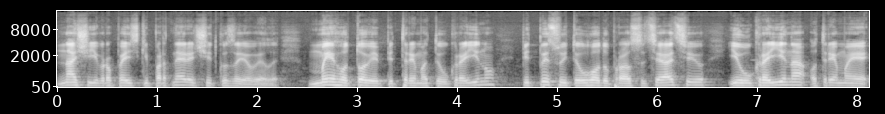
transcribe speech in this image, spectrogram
наші європейські партнери чітко заявили: ми готові підтримати Україну, підписуйте угоду про асоціацію, і Україна отримає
